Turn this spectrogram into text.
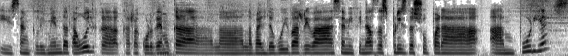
i Sant Climent de Taüll, que, que recordem que la, la Vall d'Avui va arribar a semifinals després de superar a Empúries,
